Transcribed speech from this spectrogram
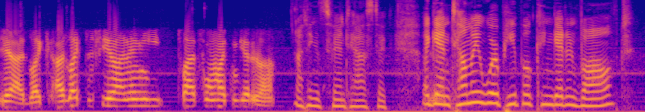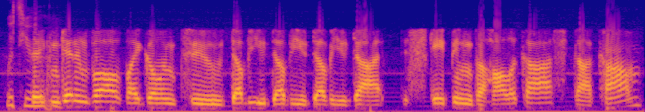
yeah, I'd like I'd like to see it on any platform I can get it on. I think it's fantastic. Again, tell me where people can get involved with your. They can get involved by going to www.escapingtheholocaust.com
